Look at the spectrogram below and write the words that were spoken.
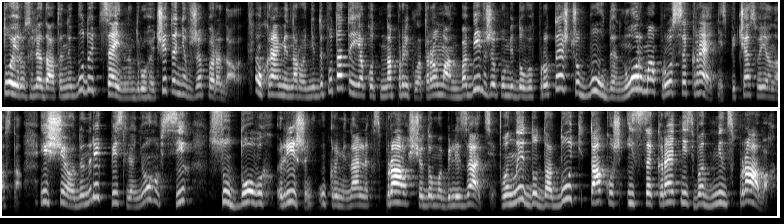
той розглядати не будуть. Цей на друге читання вже передали. Окремі народні депутати, як, от, наприклад, Роман Бабій, вже помідовив про те, що буде норма про секретність під час воєнного стану. І ще один рік після нього всіх судових рішень у кримінальних справах щодо мобілізації. Вони додадуть також і секретність в адмінсправах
